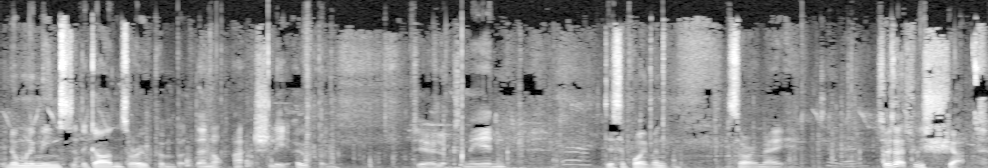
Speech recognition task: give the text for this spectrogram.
it normally means that the gardens are open, but they're not actually open. Theo looks at me in disappointment. Sorry, mate. So it's actually shut.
